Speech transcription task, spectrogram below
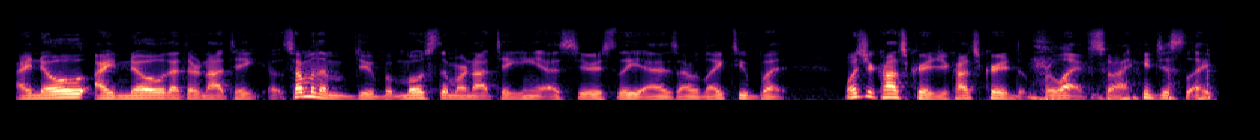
I know I know that they're not taking some of them do, but most of them are not taking it as seriously as I would like to. But once you're consecrated, you're consecrated for life. So I can just like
